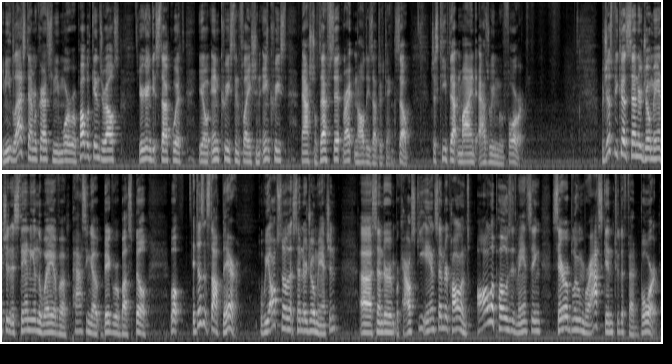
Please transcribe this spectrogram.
you need less Democrats, you need more Republicans, or else you're going to get stuck with you know increased inflation, increased national deficit, right, and all these other things. So just keep that in mind as we move forward. But just because Senator Joe Manchin is standing in the way of a passing a big, robust bill, well, it doesn't stop there. We also know that Senator Joe Manchin, uh, Senator Murkowski, and Senator Collins all oppose advancing Sarah Bloom Raskin to the Fed board.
